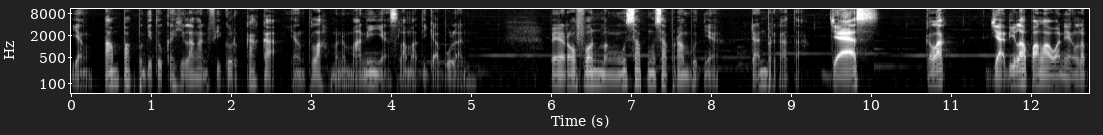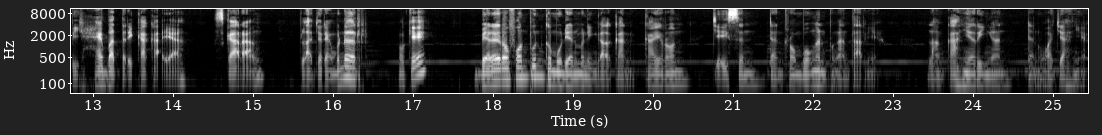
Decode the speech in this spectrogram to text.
yang tampak begitu kehilangan figur kakak yang telah menemaninya selama tiga bulan. Bellerophon mengusap-ngusap rambutnya dan berkata, Jazz, Kelak, jadilah pahlawan yang lebih hebat dari kakak ya. Sekarang, belajar yang benar, oke? Bellerophon pun kemudian meninggalkan Chiron, Jason, dan rombongan pengantarnya. Langkahnya ringan dan wajahnya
